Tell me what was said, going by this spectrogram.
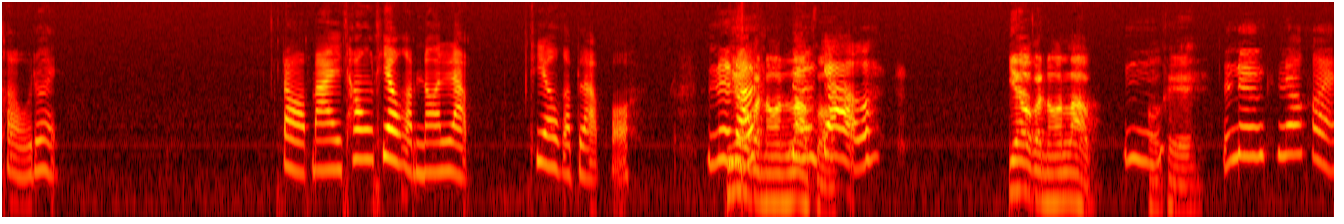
เขาด้วย ต่อไปท่องเที่ยวกับนอนหลับ เที่ยวกับหลับเหรอเที่ยวกับนอนหลับเหรอเลือกยากอะเที่ยวกับนอนหลับ อืมโอเคหนึ่งเลือกก่อน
